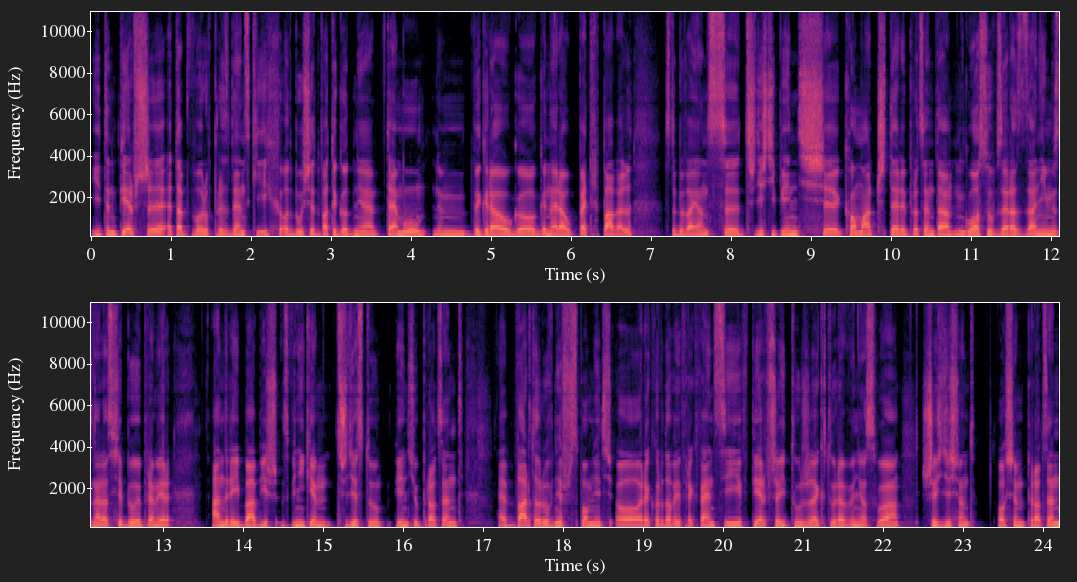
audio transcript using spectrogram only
I ten pierwszy etap wyborów prezydenckich odbył się dwa tygodnie temu. Wygrał go generał Petr Paweł zdobywając 35,4% głosów. Zaraz za nim znalazł się były premier Andrzej Babisz z wynikiem 35%. Warto również wspomnieć o rekordowej frekwencji w pierwszej turze, która wyniosła 68%.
